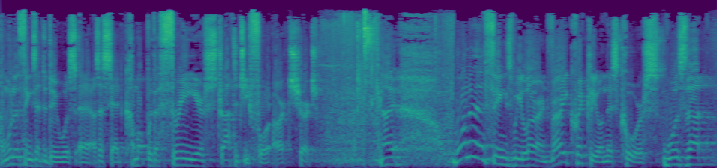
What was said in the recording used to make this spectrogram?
And one of the things I had to do was, uh, as I said, come up with a three year strategy for our church. Now, one of the things we learned very quickly on this course was that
